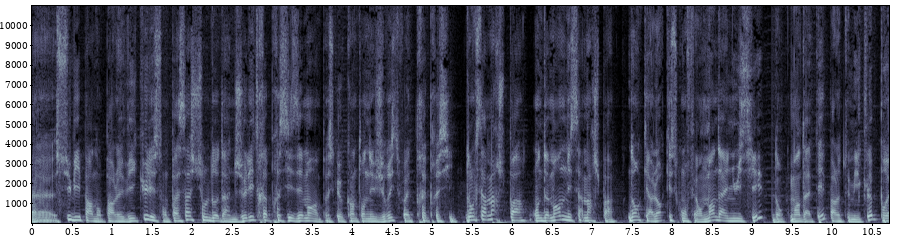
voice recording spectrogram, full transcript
euh, subis pardon, par le véhicule et son passage sur le dos d'âne. Je lis très précisément hein, parce que quand on est juriste, il faut être très précis. Donc ça marche pas. On demande, mais ça marche pas. Donc alors, qu'est-ce qu'on fait? On demande à un huissier, donc mandaté par l'Automobile Club, pour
